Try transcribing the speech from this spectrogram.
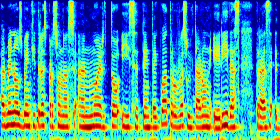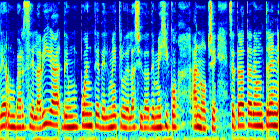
Al menos 23 personas han muerto y 74 resultaron heridas tras derrumbarse la viga de un puente del metro de la Ciudad de México anoche. Se trata de un tren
